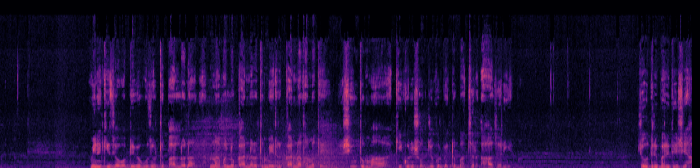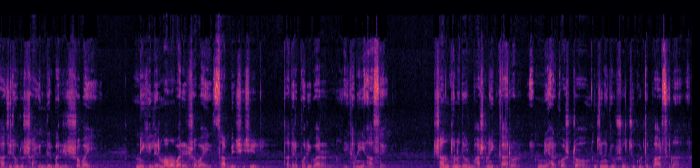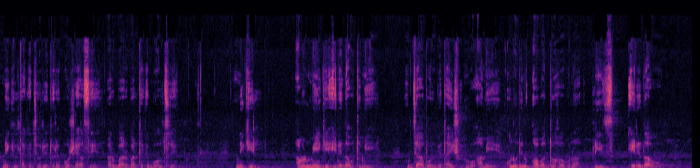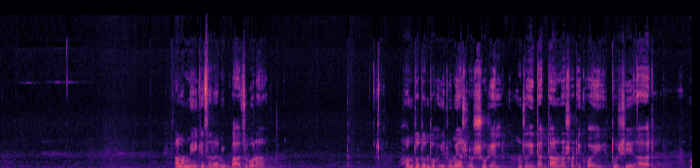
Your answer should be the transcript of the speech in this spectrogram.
মিনা কি জবাব দেবে বুঝে উঠতে পারল না। না পারল কান্নারও তো মেয়েটার কান্না থামাতে। সেও তো মা, কি করে সহ্য করবে একটা বাচ্চার আহাজারি? চৌধুরী বাড়িতে এসে হাজির হলো সাহিলদের বাড়ির সবাই। নিখিলের মামা বাড়ির সবাই। সাব্বির, শিশির তাদের পরিবার এখানেই আছে। সান্ত্বনা দেওয়ার ভাষণেই কারোর নেহার কষ্ট যেন কেউ সহ্য করতে পারছে না। নিখিল তাকে জড়িয়ে ধরে বসে আছে আর বারবার তাকে বলছে নিখিল, আমার মেয়েকে এনে দাও তুমি। যা বলবে তাই শুনব আমি। কোনোদিন অবাধ্য হব না, প্লিজ, এনে দাও। আমার মেয়েকে ছাড়া আমি বাঁচব না। হন্তদন্ত হয়ে রুমে আসলো সোহেল। যদি তার ধারণা সঠিক হয়, তো সে আর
